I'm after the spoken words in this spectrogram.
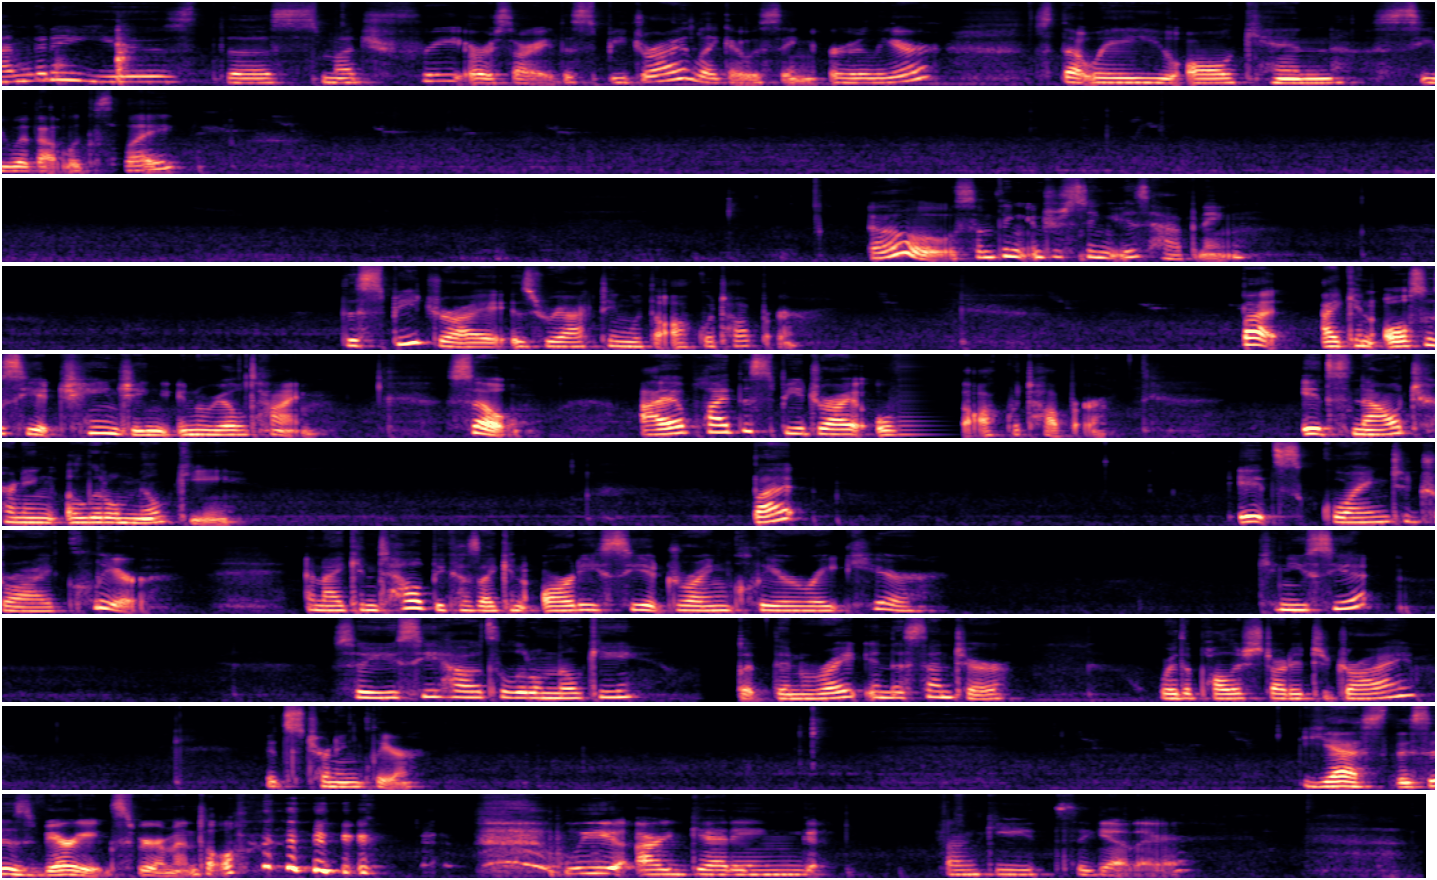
I'm to use the smudge free, or sorry, the speed dry, like I was saying earlier, so that way you all can see what that looks like. Oh, something interesting is happening. The speed dry is reacting with the aqua topper but I can also see it changing in real time. So I applied the speed dry over the aqua topper. It's now turning a little milky, but it's going to dry clear. And I can tell because I can already see it drying clear right here. Can you see it? So you see how it's a little milky, but then right in the center where the polish started to dry, it's turning clear. Yes, this is very experimental. we are getting funky together.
